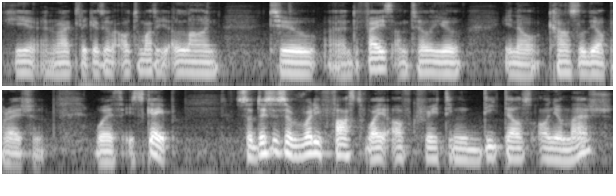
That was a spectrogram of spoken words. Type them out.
here and right click it's going to automatically align to uh, the face until you you know cancel the operation with escape so this is a really fast way of creating details on your mesh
